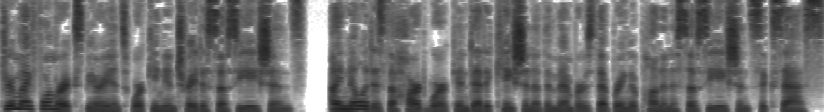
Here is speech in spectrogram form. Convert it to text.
Through my former experience working in trade associations, I know it is the hard work and dedication of the members that bring upon an association's success,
